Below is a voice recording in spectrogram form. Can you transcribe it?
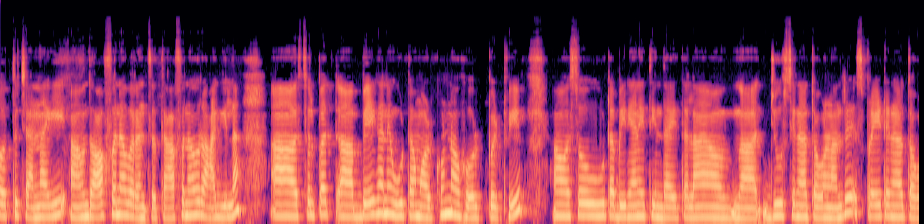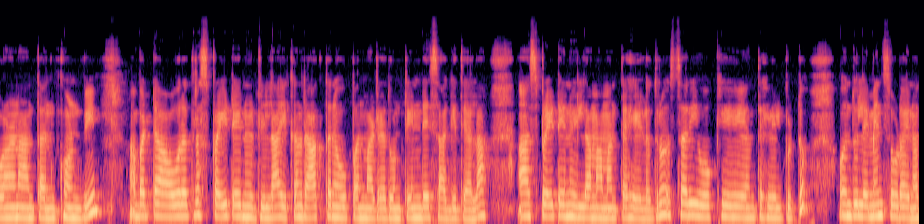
ಹೊತ್ತು ಚೆನ್ನಾಗಿ ಒಂದು ಹಾಫ್ ಆನ್ ಅವರ್ ಅನಿಸುತ್ತೆ. ಹಾಫ್ ಆನ್ ಅವರ್ ಆಗಿಲ್ಲ. ಸ್ವಲ್ಪ ಬೇಗನೆ ಊಟ ಮಾಡ್ಕೊಂಡು ನಾವು ಹೊರಟ್ಬಿಟ್ವಿ. ಸೊ ಊಟ ಬಿರಿಯಾನಿ ತಿಂದಾಯ್ತಲ್ಲ ಜ್ಯೂಸ್ ಏನಾದ್ರು ತೊಗೊಳ್ಳೋಣ ಅಂದರೆ ಸ್ಪ್ರೈಟ್ ಏನಾದ್ರು ತೊಗೊಳ್ಳೋಣ ಅಂತ ಅಂದ್ಕೊಂಡ್ವಿ ಬಟ್ ಅವ್ರ ಹತ್ರ ಸ್ಪ್ರೈಟ್ ಏನೂ ಇರಲಿಲ್ಲ. ಯಾಕಂದರೆ ಆಗ್ತಾನೆ ಓಪನ್ ಮಾಡಿರೋದು ಒಂದು ಟೆನ್ ಡೇಸ್ ಆಗಿದೆ ಅಲ್ಲ. ಸ್ಪ್ರೈಟ್ ಏನೂ ಇಲ್ಲ ಮ್ಯಾಮ್ ಅಂತ ಹೇಳಿದ್ರು. ಸರಿ ಓಕೆ ಅಂತ ಹೇಳಿಬಿಟ್ಟು ಒಂದು ಲೆಮನ್ ಸೋಡಾ ಏನೋ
